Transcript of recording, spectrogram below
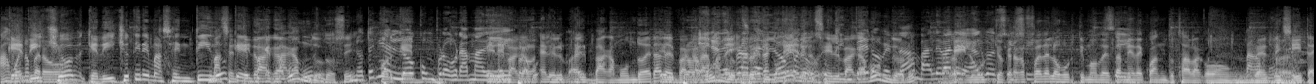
Ah, que, bueno, dicho, pero... que dicho tiene más sentido, Más sentido que vagabundo. sí. ¿No tenía porque loco un programa de... el El, vaga- el- el- el vagamundo era el del programa vagabundo, Era del pero programa de el vagabundo, ¿verdad? ¿no? Vale, vale, El- algo yo sí, creo que fue de los últimos de, Sí. también de cuando estaba con risita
